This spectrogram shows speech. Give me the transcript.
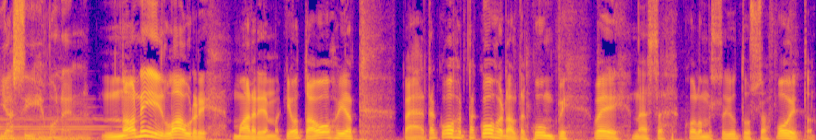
ja Sihvonen. No niin, Lauri Marjamäki, ota ohjat päätä kohta kohdalta. Kumpi vei näissä kolmessa jutussa voiton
